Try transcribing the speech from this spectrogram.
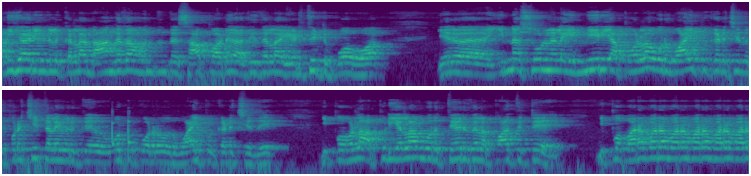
அதிகாரிகளுக்கெல்லாம் நாங்கள் தான் வந்து இந்த சாப்பாடு அது இதெல்லாம் எடுத்துகிட்டு போவோம். இன்ன சூழ்நிலையை மீறி அப்போல்லாம் ஒரு வாய்ப்பு கிடைச்சது. புரட்சி தலைவருக்கு ஓட்டு போடுற ஒரு வாய்ப்பு கிடைச்சது. இப்போவெல்லாம் அப்படியெல்லாம் ஒரு தேர்தலை பார்த்துட்டு இப்போ வர வர வர வர வர வர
